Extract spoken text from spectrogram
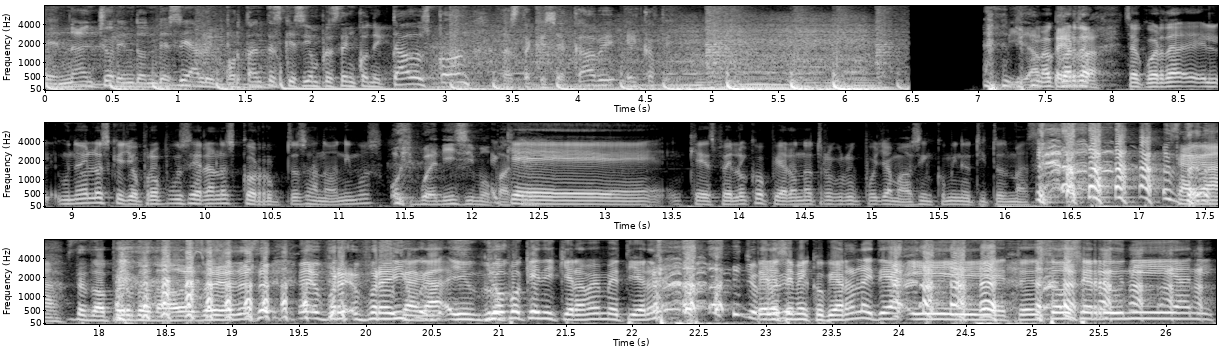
en Anchor, en donde sea. Lo importante es que siempre estén conectados con hasta que se acabe el café. Yo me acuerdo, perra. ¿se acuerda? El- uno de los que yo propuse eran los corruptos anónimos. Uy, buenísimo. ¿pa' qué? Que, que después lo copiaron otro grupo llamado Cinco Minutitos Más. Usted, Cagá. usted no ha perdonado eso. Eh, Fre- Freddy, Cagá. pues, Y un yo- grupo que ni siquiera me metieron. pero se me copiaron la idea y entonces todos se reunían y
